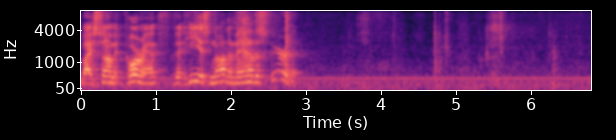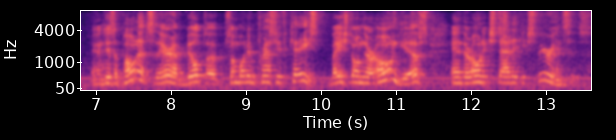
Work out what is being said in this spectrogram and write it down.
by some at Corinth that he is not a man of the Spirit. And his opponents there have built a somewhat impressive case based on their own gifts and their own ecstatic experiences.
